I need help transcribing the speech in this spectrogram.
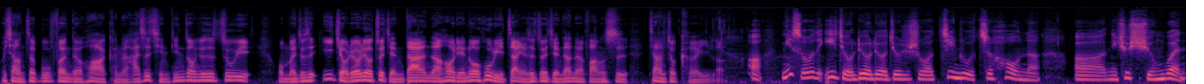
我想这部分的话，可能还是请听众就是注意，我们就是一九六六最简单，然后联络护理站也是最简单的方式，这样就可以了。哦，你所谓的一九六六，就是说进入之后呢，呃，你去询问。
